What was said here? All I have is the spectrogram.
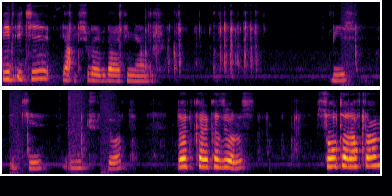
1, 2, yani şuraya bir daha yapayım ya dur. 1, 2, 3, 4. 4 kare kazıyoruz. Sol taraftan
